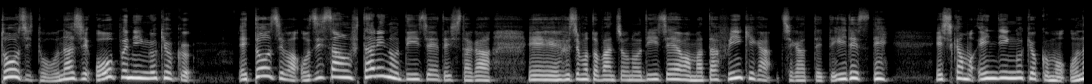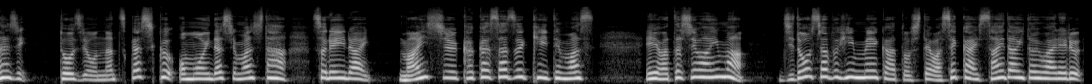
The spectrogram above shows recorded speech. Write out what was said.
当時と同じオープニング曲、当時はおじさん2人の DJ でしたが、えー藤本番長の DJ はまた雰囲気が違ってていいですね。えしかもエンディング曲も同じ。当時を懐かしく思い出しました。それ以来、毎週欠かさず聞いてます。えー私は今、自動車部品メーカーとしては世界最大と言われる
